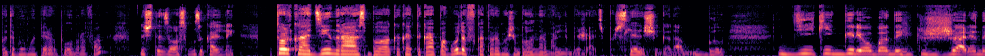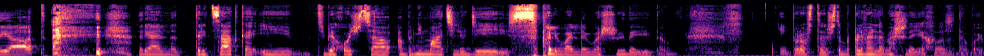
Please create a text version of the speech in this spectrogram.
это был мой первый полумарафон, значит, назывался музыкальный только один раз была какая-то такая погода, в которой можно было нормально бежать. Следующий года был дикий грёбаный жареный ад. Реально тридцатка, и тебе хочется обнимать людей с поливальной машиной и там... И просто, чтобы поливальная машина ехала за тобой.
